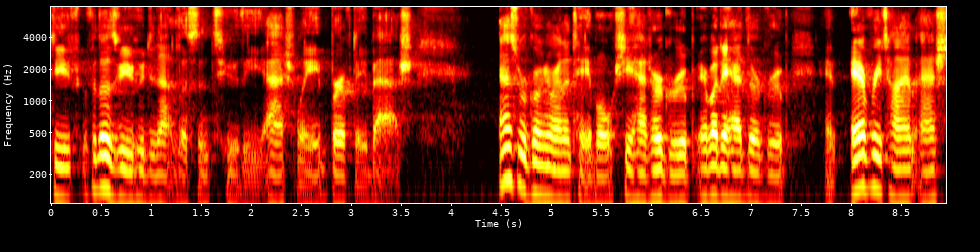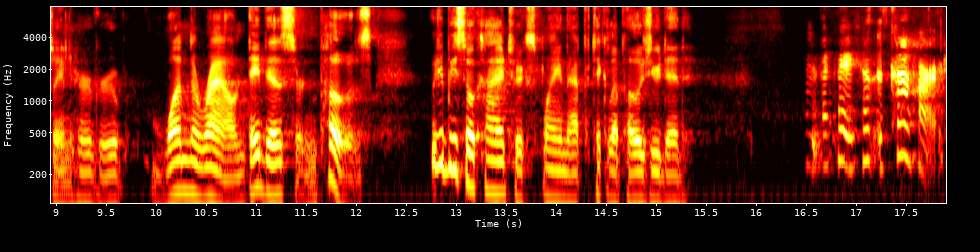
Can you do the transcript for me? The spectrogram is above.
do you- for those of you who did not listen to the Ashley birthday bash, as we're going around the table, she had her group, everybody had their group, And every time Ashley and her group won the round, they did a certain pose. Would you be so kind to explain that particular pose you did? Okay, because it's kind of hard.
